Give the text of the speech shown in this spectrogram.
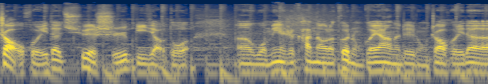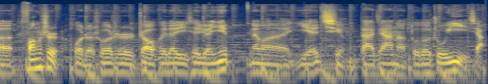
召回的确实比较多。呃，我们也是看到了各种各样的这种召回的方式，或者说是召回的一些原因。那么也请大家呢多多注意一下。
